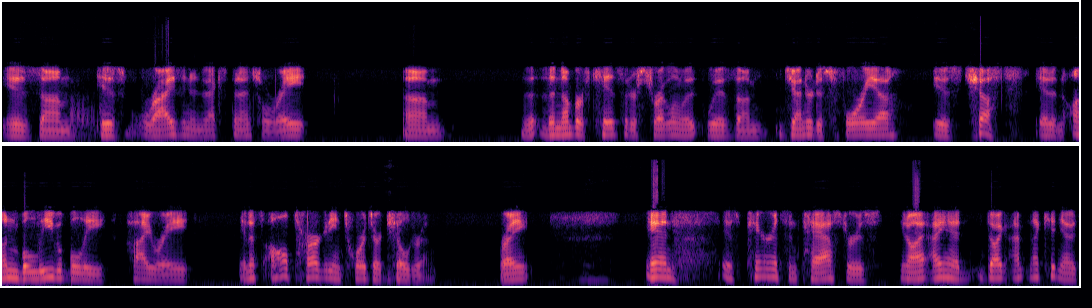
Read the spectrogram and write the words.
is um, is rising at an exponential rate. Um, the, the number of kids that are struggling with, with um, gender dysphoria is just at an unbelievably high rate, and it's all targeting towards our children, right? And as parents and pastors, you know, I, I had Doug. I'm not kidding. you, I had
